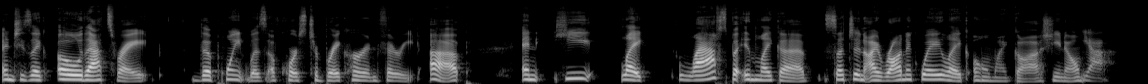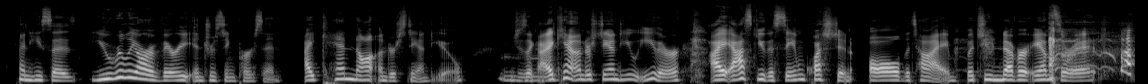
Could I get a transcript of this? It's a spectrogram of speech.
And she's like, Oh, that's right. The point was, of course, to break her and Ferit up. And he like laughs, but in like a such an ironic way, like, oh my gosh, you know? Yeah. And he says, You really are a very interesting person. I cannot understand you. And she's like. I can't understand you either. I ask you the same question all the time, but you never answer it.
